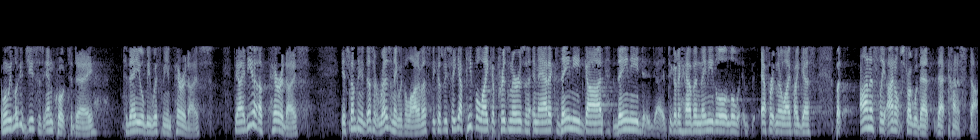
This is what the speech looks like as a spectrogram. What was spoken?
And when we look at Jesus' end quote today, today you'll be with me in paradise, the idea of paradise is something that doesn't resonate with a lot of us because we say, yeah, people like prisoners and addicts, they need God, they need uh, to go to heaven, they need a little, little effort in their life, I guess. But honestly, I don't struggle with that, that kind of stuff.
